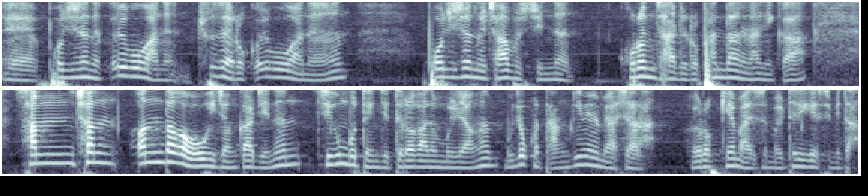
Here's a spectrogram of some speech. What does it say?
예, 포지션을 끌고 가는 추세로 끌고 가는 포지션을 잡을 수 있는 그런 자리로 판단을 하니까 3000 언더가 오기 전까지는 지금부터 이제 들어가는 물량은 무조건 단기 매매하셔라. 이렇게 말씀을 드리겠습니다.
